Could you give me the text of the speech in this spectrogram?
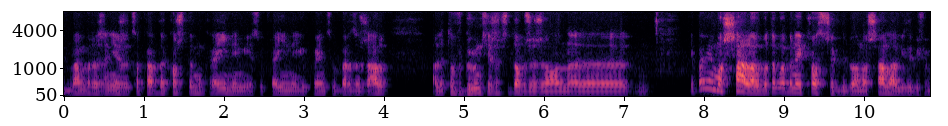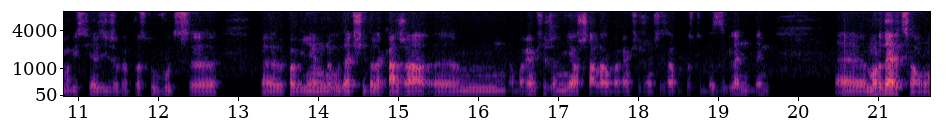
mam wrażenie, że co prawda kosztem Ukrainy, mi jest Ukrainy i Ukraińców bardzo żal, ale to w gruncie rzeczy dobrze, że on, e, nie powiem oszalał, bo to byłoby najprostsze, gdyby on oszalał i gdybyśmy mogli stwierdzić, że po prostu wódz e, powinien udać się do lekarza. Obawiam się, że nie oszalał, obawiam się, że on się stał po prostu bezwzględnym E, mordercą,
